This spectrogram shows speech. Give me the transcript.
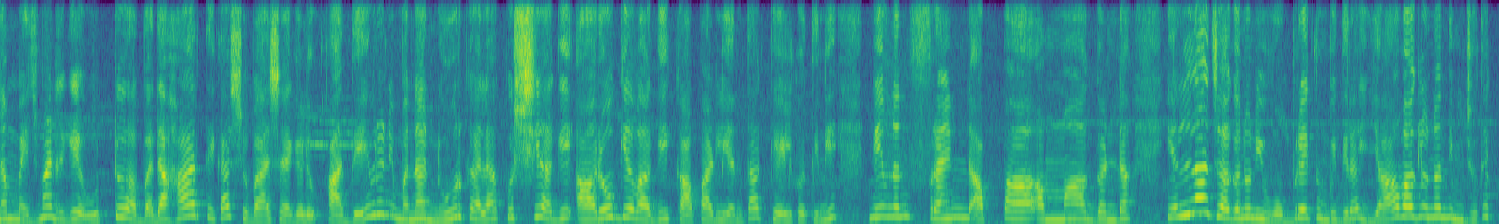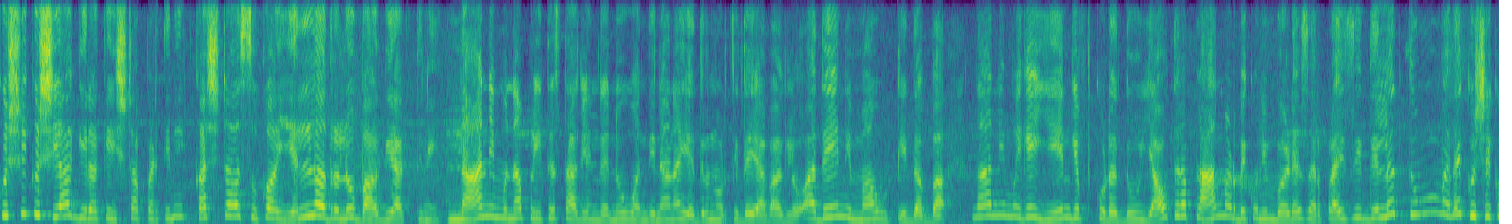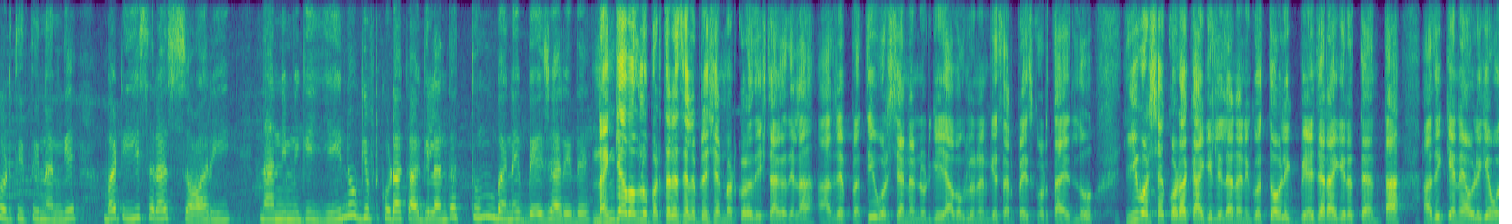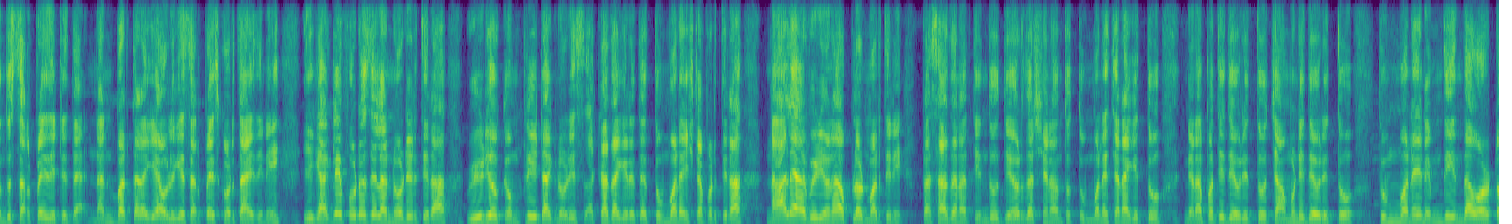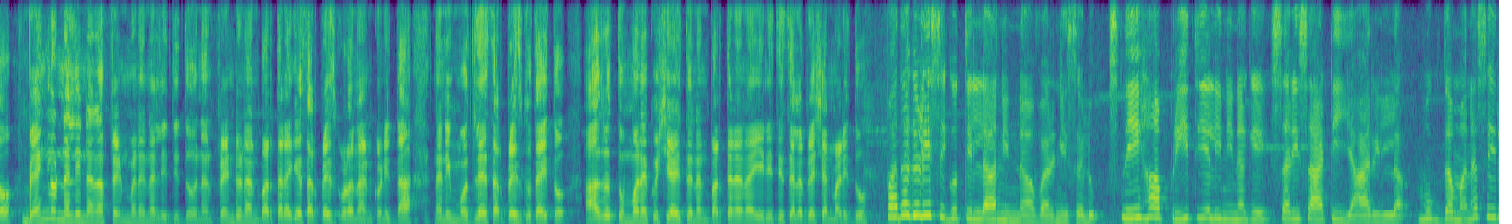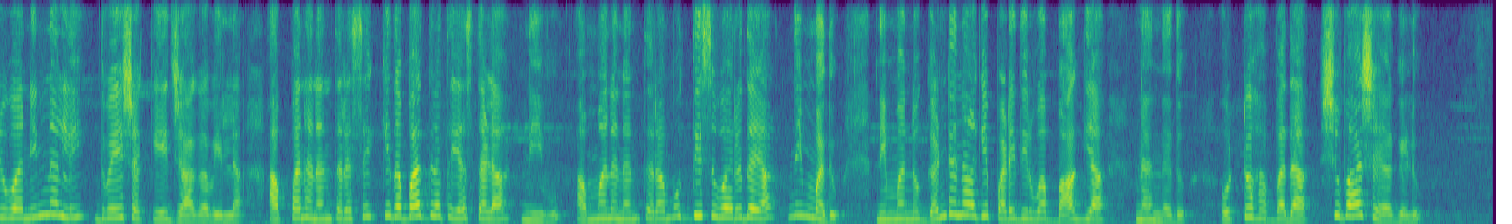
ನಮ್ಮ ಯಜಮಾನರಿಗೆ ಹುಟ್ಟು ಹಬ್ಬದ ಆರ್ಥಿಕ ಶುಭಾಶಯಗಳು. ಆ ದೇವರು ನಿಮ್ಮನ್ನು ನೂರು ಕಾಲ ಖುಷಿಯಾಗಿ, ಆರೋಗ್ಯವಾಗಿ ಕಾಪಾಡಲಿ ಅಂತ ಕೇಳ್ಕೊತೀನಿ. ನೀವು ನನ್ನ ಫ್ರೆಂಡ್ ಅಪ್ಪ, ಅಮ್ಮ, ಗಂಡ, ಎಲ್ಲ ಜಾಗನೂ ನೀವು ಒಬ್ಬರೇ ತುಂಬಿದ್ದೀರಾ? ಯಾವಾಗಲೂ ನಾನು ನಿಮ್ಮ ಜೊತೆ ಖುಷಿ ಖುಷಿಯಾಗಿರೋಕ್ಕೆ ಇಷ್ಟಪಡ್ತೀನಿ. ಕಷ್ಟ, ಸುಖ ಎಲ್ಲದರಲ್ಲೂ ಭಾಗಿಯಾಗ್ತೀನಿ. ನಾನು ನಿಮ್ಮನ್ನು ಪ್ರೀತಿಸ್ದಾಗ್ಲಿಂದನೂ ಒಂದಿನ ಎದುರು ನೋಡ್ತಿದ್ದೆ ಯಾವಾಗಲೂ. ಅದೇ ನಿಮ್ಮ ಹುಟ್ಟಿದಬ್ಬ. ನಾನು ನಿಮಗೆ ಏನು ಗಿಫ್ಟ್ ಕೊಡೋದು, ಯಾವ ಥರ ಪ್ಲ್ಯಾನ್ ಮಾಡಬೇಕು ನಿಮ್ಮ ಬರ್ಡೇ ಸರ್ಪ್ರೈಸ್ ಇದೆಲ್ಲ ತುಂಬಾ ಖುಷಿ ಕೊಡ್ತಿತ್ತು ನನಗೆ. ಬಟ್ ಈ ಸಲ ಸಾರಿ ನಾನು ನಿಮಗೆ ಏನೂ ಗಿಫ್ಟ್ ಕೊಡೋಕ್ಕಾಗಿಲ್ಲ ಅಂತ ತುಂಬಾ ಬೇಜಾರಿದೆ. ನಂಗೆ ಯಾವಾಗಲೂ ಬರ್ತಾರೆ ಸೆಲೆಬ್ರೇಷನ್ ಮಾಡ್ಕೊಳ್ಳೋದು ಇಷ್ಟ ಆಗೋದಿಲ್ಲ. ಆದರೆ ಪ್ರತಿ ವರ್ಷ ನನ್ನ ಹುಡುಗಿ ಯಾವಾಗಲೂ ನನಗೆ ಸರ್ಪ್ರೈಸ್ ಕೊಡ್ತಾ ಇದ್ಲು. ಈ ವರ್ಷ ಕೊಡೋಕ್ಕಾಗಿರಲಿಲ್ಲ, ನನಗೆ ಗೊತ್ತು ಅವಳಿಗೆ ಬೇಜಾರಾಗಿರುತ್ತೆ ಅಂತ. ಅದಕ್ಕೇ ಅವಳಿಗೆ ಒಂದು ಸರ್ಪ್ರೈಸ್ ಇಟ್ಟಿದ್ದೆ. ನನ್ನ ಬರ್ತಡೆಗೆ ಅವಳಿಗೆ ಸರ್ಪ್ರೈಸ್ ಕೊಡ್ತಾ ಇದ್ದೀನಿ. ಈಗಾಗಲೇ ಫೋಟೋಸ್ ಎಲ್ಲ ನೋಡಿರ್ತೀರಾ? ವಿಡಿಯೋ ಕಂಪ್ಲೀಟ್ ಆಗಿ ನೋಡಿ ಸಖತ್ತಾಗಿರುತ್ತೆ ತುಂಬಾ ಇಷ್ಟಪಡ್ತೀರಾ? ನಾಳೆ ಆ ವಿಡಿಯೋನ ಅಪ್ಲೋಡ್ ಮಾಡ್ತೀನಿ. ಪ್ರಸಾದನ ತಿಂದು ದೇವ್ರ ದರ್ಶನ ಅಂತೂ ತುಂಬಾನೇ ಚೆನ್ನಾಗಿತ್ತು. ಗಣಪತಿ ದೇವರಿತ್ತು, ಚಾಮುಂಡಿ ದೇವರಿತ್ತು, ತುಂಬಾನೇ ನೆಮ್ಮದಿಯಿಂದ ಹೊರಟು ಬೆಂಗಳೂರಿನಲ್ಲಿ ನನ್ನ ಫ್ರೆಂಡ್ ಮನೆಯಲ್ಲಿ ಇದ್ದಿದ್ದು. ನನ್ನ ಫ್ರೆಂಡು ನನ್ನ ಬರ್ತಡೆಗೆ ಸರ್ಪ್ರೈಸ್ ಕೊಡೋಣ ಅನ್ಕೊಂಡಿದ್ದ. ನನಗೆ ಮೊದಲೇ ಸರ್ಪ್ರೈಸ್ ಗೊತ್ತಾಯ್ತು. ಆದರೂ ತುಂಬಾನೇ ಖುಷಿ ಆಯ್ತು ನನ್ನ ಬರ್ತಡೆನ ಈ ರೀತಿ ಸೆಲೆಬ್ರೇಷನ್ ಮಾಡಿದ್ದು. ಪದಗಳೇ ಸಿಗುತ್ತಿಲ್ಲ ನಿನ್ನ ವರ್ಣಿಸಲು. ಸ್ನೇಹ ಪ್ರೀತಿಯಲ್ಲಿ ನಿನಗೆ ಸರಿಸಾಟಿ ಯಾರಿಲ್ಲ. ಮುಗ್ಧ ಮನಸ್ಸಿರುವ ನಿನ್ನಲ್ಲಿ ದ್ವೇಷಕ್ಕೆ ಜಾಗವಿಲ್ಲ. ಅಪ್ಪನ ನಂತರ ಸಿಕ್ಕಿದ ಭದ್ರತೆಯ ಸ್ಥಳ ನೀವು. ಅಮ್ಮನ ನಂತರ ಮುದ್ದಿಸುವ ಹೃದಯ ನಿಮ್ಮದು. ನಿಮ್ಮನ್ನು ಗಂಡನಾಗಿ ಪಡೆದಿರುವ ಭಾಗ್ಯ ನನ್ನದು. ಹುಟ್ಟುಹಬ್ಬದ ಶುಭಾಶಯಗಳು.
